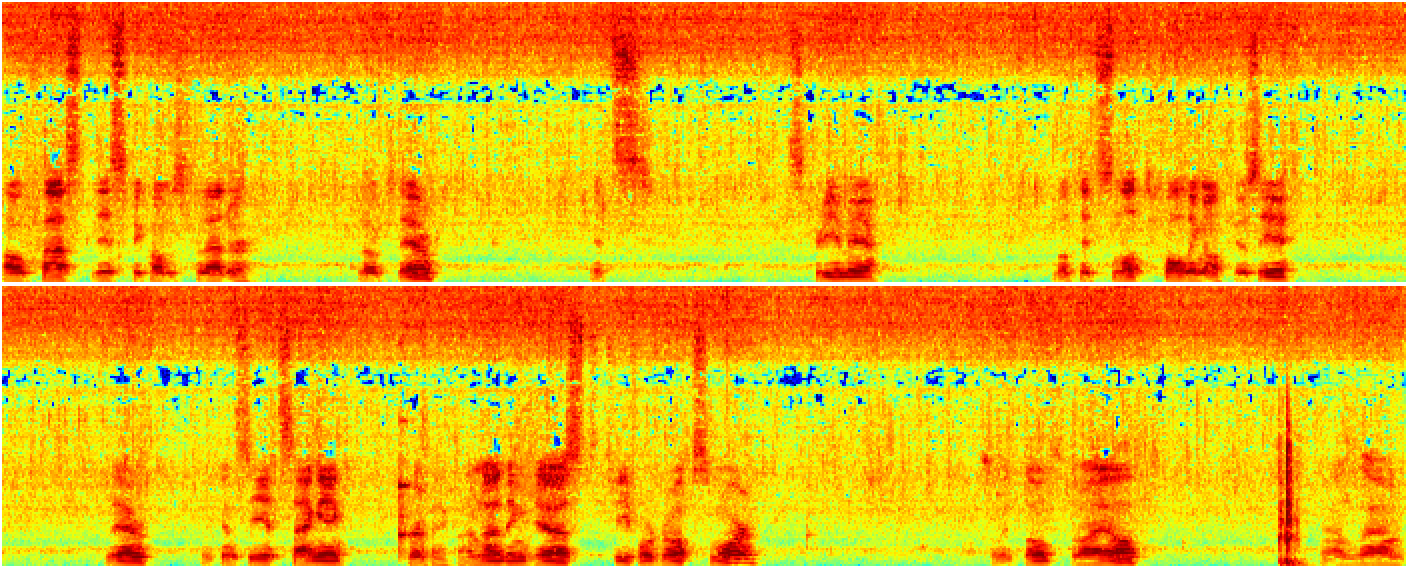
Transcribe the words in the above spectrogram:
how fast this becomes ladder look there. It's it's creamy but it's not falling off you see? There you can see it's hanging. Perfect. I'm adding just three four drops more so it don't dry off and um,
